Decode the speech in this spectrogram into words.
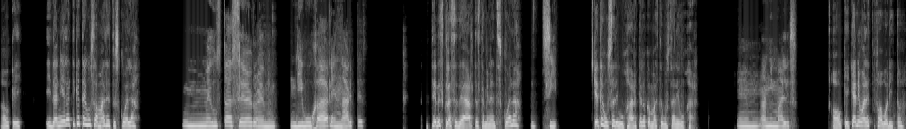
Ok. ¿Y Daniela, a ti qué te gusta más de tu escuela? Mm, me gusta hacer, eh, dibujar en artes. ¿Tienes clases de artes también en tu escuela? Sí. ¿Qué te gusta dibujar? ¿Qué es lo que más te gusta dibujar? Eh, animales. Ok, ¿qué animal es tu favorito?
